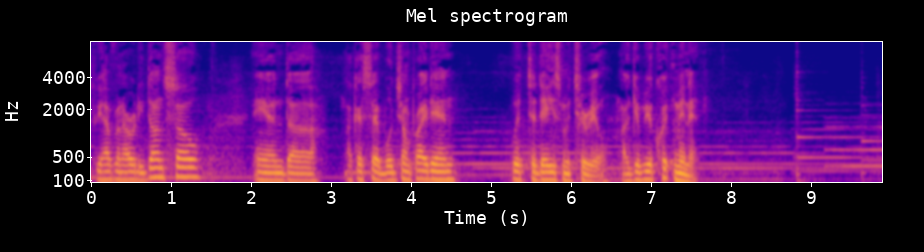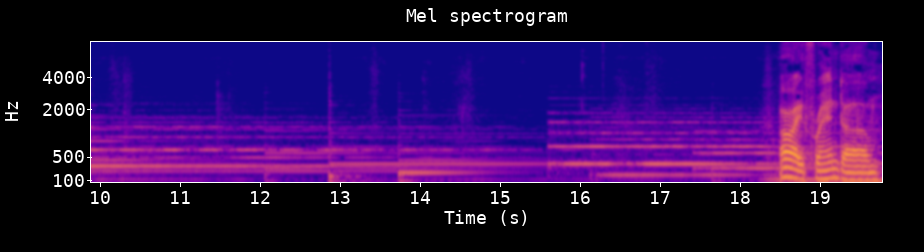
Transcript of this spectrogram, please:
if you haven't already done so. And uh, like I said, we'll jump right in with today's material. I'll give you a quick minute. All right, friend. Um,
